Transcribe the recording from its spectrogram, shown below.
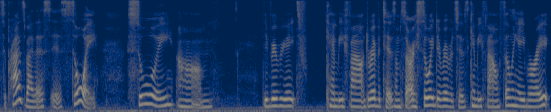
surprised by this, is soy. Soy um, deviates can be found, derivatives, I'm sorry, soy derivatives can be found filling a vari-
